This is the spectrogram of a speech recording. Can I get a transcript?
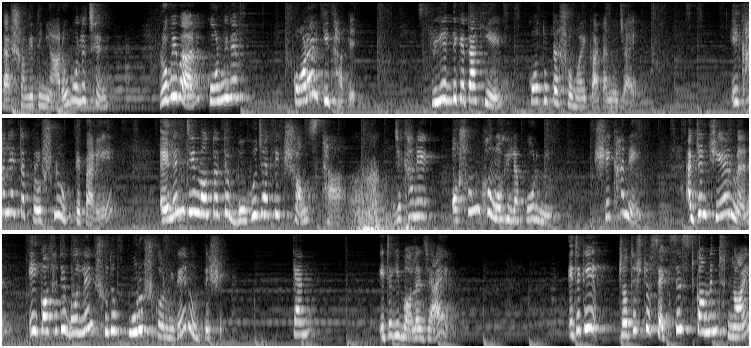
তার সঙ্গে তিনি আরও বলেছেন, রবিবার কর্মীদের করার কি থাকে? স্ত্রীর দিকে তাকিয়ে কতটা সময় কাটানো যায়? এখানে একটা প্রশ্ন উঠতে পারে। এলএনজির মতো একটা বহুজাতিক সংস্থা, যেখানে অসংখ্য মহিলা কর্মী, সেখানে একজন চেয়ারম্যান এই কথাটি বললেন শুধু পুরুষ কর্মীদের উদ্দেশ্যে। কেন? এটা কি বলা যায়? এটা কি যথেষ্ট সেক্সিস্ট কমেন্ট নয়?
